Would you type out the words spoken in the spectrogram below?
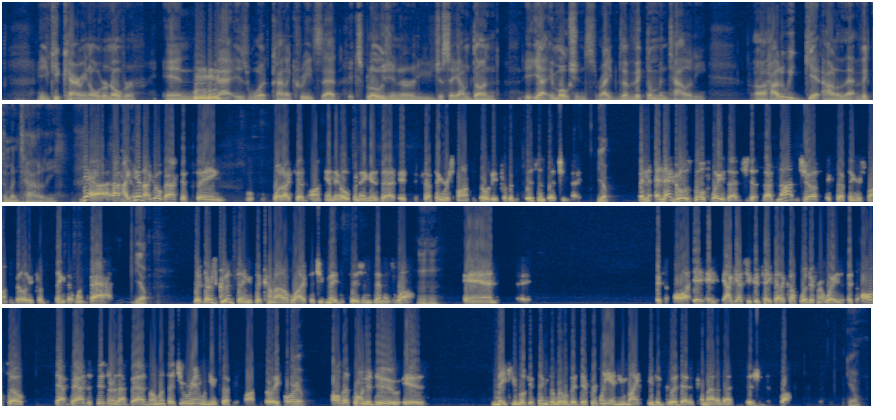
and you keep carrying over and over, and that is what kind of creates that explosion, or you just say, "I'm done." Yeah, emotions, right? The victim mentality. Uh, how do we get out of that victim mentality? Yeah, I, again, I go back to saying what I said on, in the opening is that it's accepting responsibility for the decisions that you make. Yep. and and that goes both ways. That that's not just accepting responsibility for the things that went bad. Yep. There, there's good things that come out of life that you've made decisions in as well. hmm And it's all. It, it, I guess you could take that a couple of different ways. It's also that bad decision or that bad moment that you were in when you accept responsibility for it. Yep. All that's going to do is make you look at things a little bit differently, and you might see the good that has come out of that decision as well. Yep.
